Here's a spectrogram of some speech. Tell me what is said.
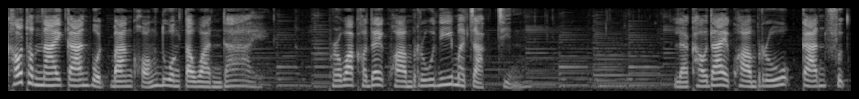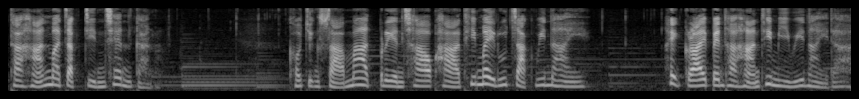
เขาทำนายการบทบางของดวงตะวันได้ เพราะว่าเขาได้ความรู้นี้มาจากจิน และเขาได้ความรู้การฝึกทหารมาจากจินเช่นกัน เขาจึงสามารถเปลี่ยนชาวขาที่ไม่รู้จักวินัย ให้กลายเป็นทหารที่มีวินัยได้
